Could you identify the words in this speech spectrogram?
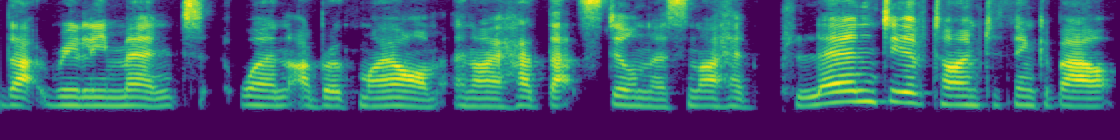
that really meant when I broke my arm and I had that stillness and I had plenty of time to think about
